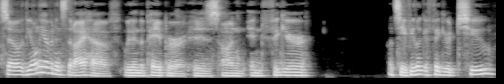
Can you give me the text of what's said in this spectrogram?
So the only evidence that I have within the paper is on in figure. Let's see. If you look at figure two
